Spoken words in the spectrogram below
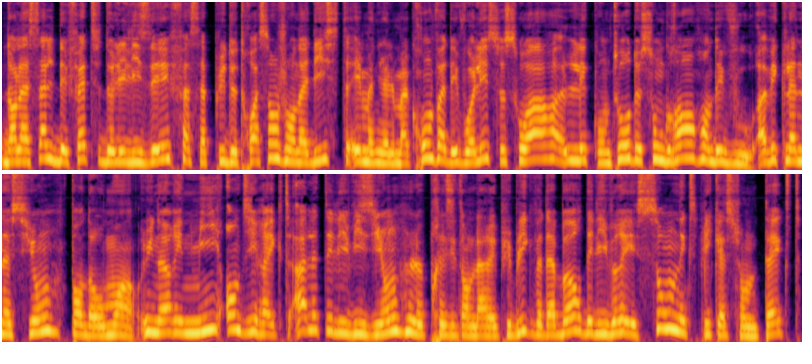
Dans la salle des fêtes de l'Élysée, face à plus de 300 journalistes, Emmanuel Macron va dévoiler ce soir les contours de son grand rendez-vous avec la nation pendant au moins une heure et demie en direct à la télévision le président de la République va d'abord délivrer son explication de texte,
